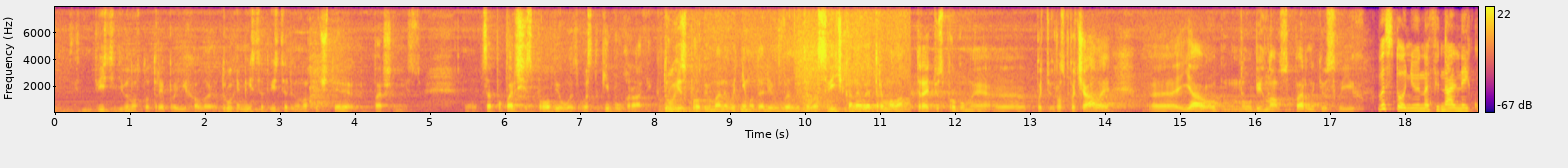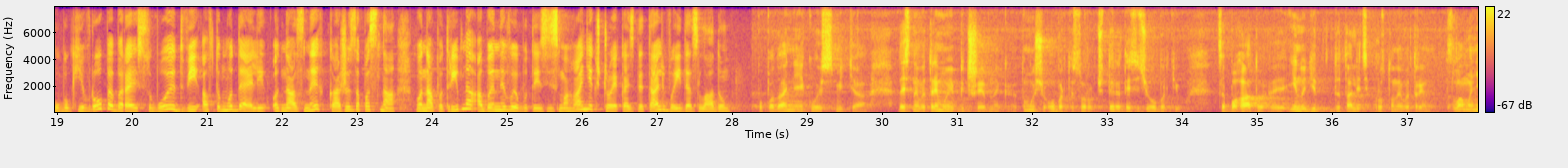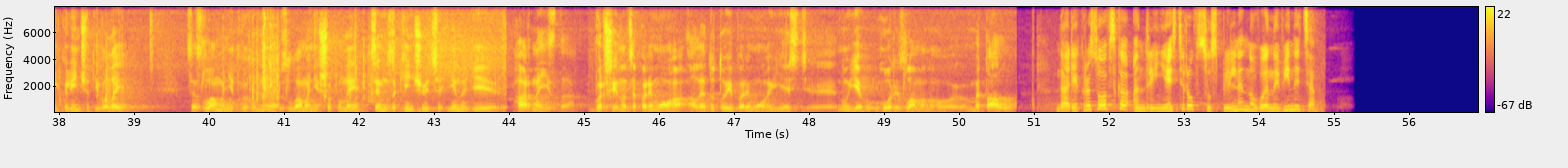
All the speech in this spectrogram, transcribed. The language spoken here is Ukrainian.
293 проїхали друге місце, 294 перше місце. Це по першій спробі, ось, ось такий був графік. В другій спробі в мене в одній моделі вилетіла свічка, не витримала. Третю спробу ми е, розпочали. Е, я ну, обігнав суперників своїх. В Естонію на фінальний Кубок Європи бере із собою дві автомоделі. Одна з них, каже, запасна. Вона потрібна, аби не вибути зі змагань, якщо якась деталь вийде з ладу. Попадання якогось сміття, десь не витримує підшипник, тому що оберти 44 тисячі обертів це багато. Е, Іноді деталі ці просто не витримують. Зламані колінчаті вали, це зламані двигуни, зламані шатуни. Цим закінчується іноді гарна їзда. Вершина це перемога, але до тої перемоги є, е, ну, є гори зламаного металу. Дар'я Красовська, Андрій Нєстіров, Суспільне новини Вінниця.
